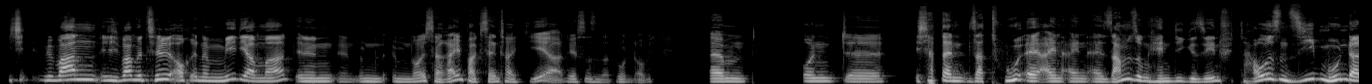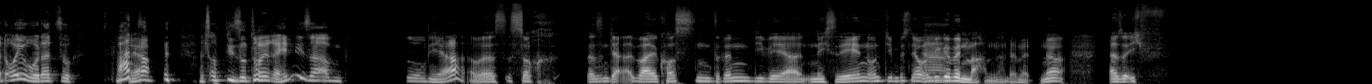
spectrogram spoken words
Ich, wir waren, ich war mit Till auch in einem Mediamarkt, in, in, im, im Neusser Rheinpark Center. Yeah, das ist ein Saturn, glaube ich. Ähm, und äh, ich habe dann Satur, äh, ein, ein äh, Samsung-Handy gesehen für 1700 Euro. Dazu, was? Ja. Als ob die so teure Handys haben. So. Ja, aber es ist doch, da sind ja überall Kosten drin, die wir ja nicht sehen und die müssen ja auch ja. irgendwie Gewinn machen ne, damit. Ne? Also ich,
